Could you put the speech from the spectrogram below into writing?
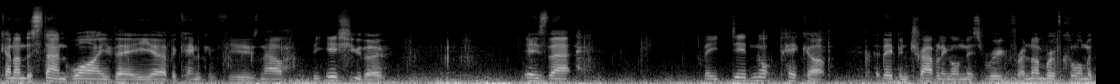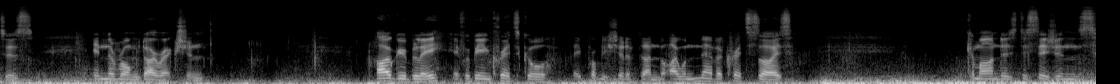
can understand why they uh, became confused. Now the issue though is that they did not pick up that they'd been traveling on this route for a number of kilometers in the wrong direction. arguably, if we're being critical, they probably should have done, but I will never criticize commanders' decisions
